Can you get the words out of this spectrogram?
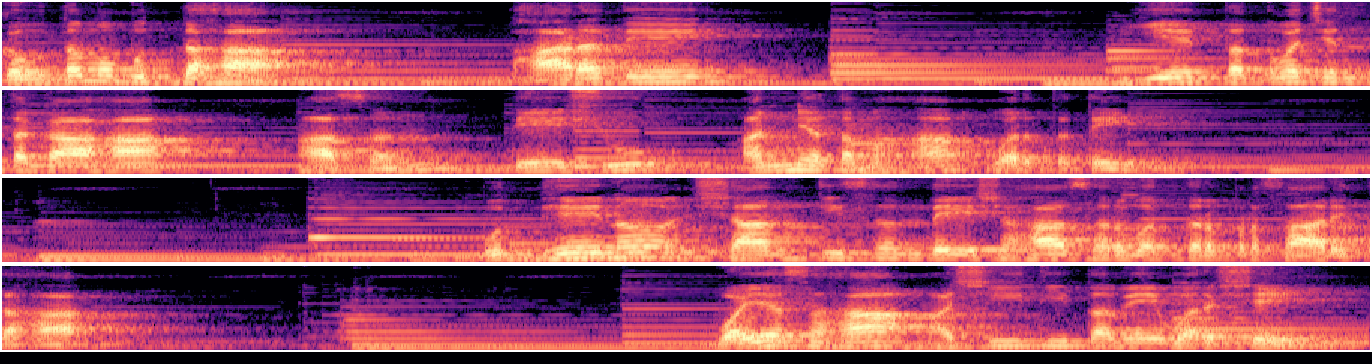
गौतमबुद्धः भारते ये तत्त्वचिन्तकाः आसन् तेषु अन्यतमः वर्तते। बुद्धेन शान्तिसन्देशः सर्वत्र प्रसारितः। वयसः अशीतितमे वर्षे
